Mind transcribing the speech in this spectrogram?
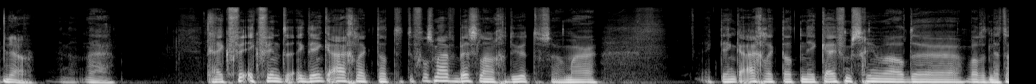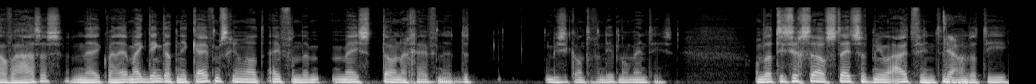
Ja. En dan, nou ja. Ja, ik, vind, ik, vind, ik denk eigenlijk dat het... Volgens mij heeft het best lang geduurd of zo. Maar Ik denk eigenlijk dat Nick Cave misschien wel de... We hadden het net over Hazes. Nee, ik niet. Maar ik denk dat Nick Cave misschien wel een van de meest toonaangevende de muzikanten van dit moment is. Omdat hij zichzelf steeds opnieuw uitvindt. En Ja. omdat hij...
